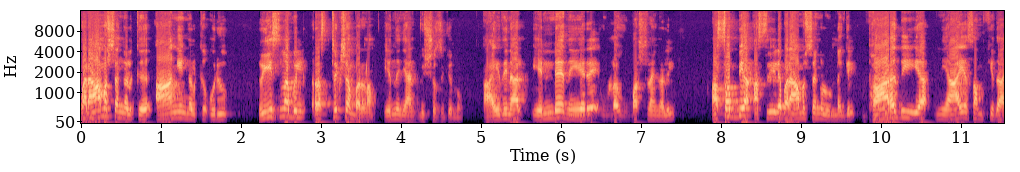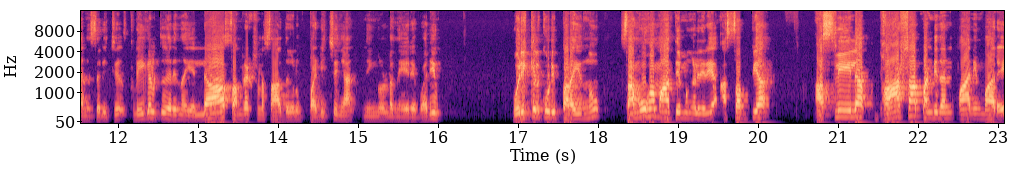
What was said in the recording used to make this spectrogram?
പരാമർശങ്ങൾക്ക് ആംഗ്യങ്ങൾക്ക് ഒരു റീസണബിൾ റെസ്ട്രിക്ഷൻ വരണം എന്ന് ഞാൻ വിശ്വസിക്കുന്നു. ആയതിനാൽ എന്റെ നേരെ ഉള്ള വിമർശനങ്ങളിൽ അസഭ്യ അശ്ലീല പരാമർശങ്ങൾ ഉണ്ടെങ്കിൽ ഭാരതീയ ന്യായ സംഹിത അനുസരിച്ച് സ്ത്രീകൾക്ക് തരുന്ന എല്ലാ സംരക്ഷണ സാധ്യതകളും പഠിച്ച് ഞാൻ നിങ്ങളുടെ നേരെ വരും. ഒരിക്കൽ കൂടി പറയുന്നു സമൂഹ മാധ്യമങ്ങളിലെ അസഭ്യ അശ്ലീല ഭാഷാ പണ്ഡിതൻ മാന്യന്മാരെ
